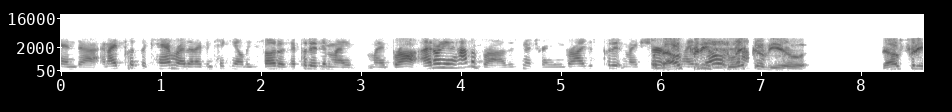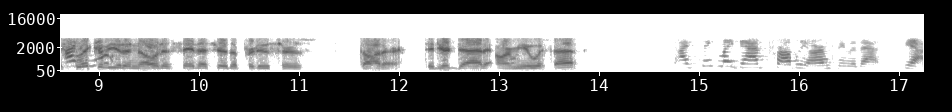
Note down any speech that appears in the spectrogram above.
and uh and I put the camera that I've been taking all these photos. I put it in my my bra. I don't even have a bra. There's no training bra. I just put it in my shirt. Well, that was pretty slick of you. That was pretty slick of you to know to say that you're the producer's daughter. Did your dad arm you with that? I think my dad probably armed me with that. Yeah,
